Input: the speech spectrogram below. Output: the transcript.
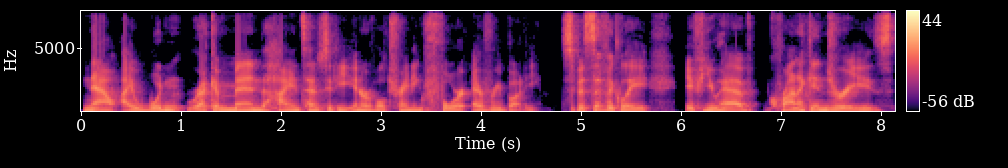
Now, I wouldn't recommend high intensity interval training for everybody. Specifically, if you have chronic injuries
